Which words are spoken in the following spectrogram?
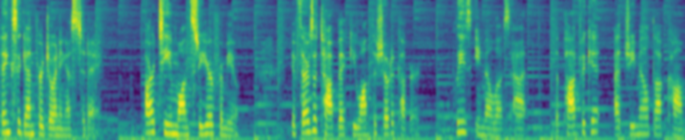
Thanks again for joining us today. Our team wants to hear from you. If there's a topic you want the show to cover, please email us at thepodvocate at gmail.com.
